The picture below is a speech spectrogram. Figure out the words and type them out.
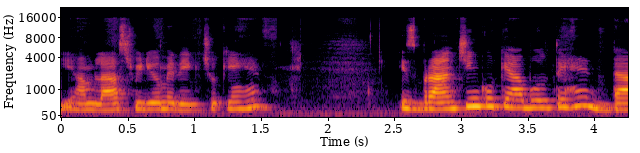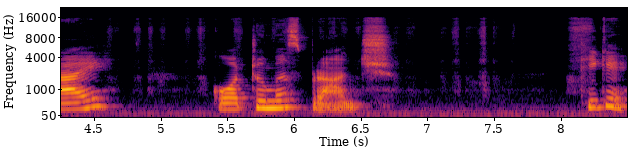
ये हम लास्ट वीडियो में देख चुके हैं. इस ब्रांचिंग को क्या बोलते हैं? डायकॉटमस ब्रांच ठीक है?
